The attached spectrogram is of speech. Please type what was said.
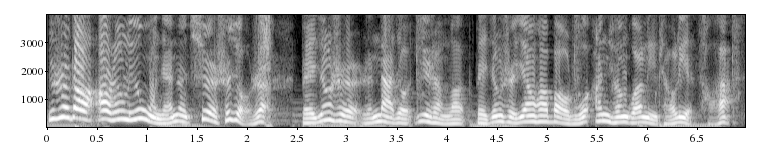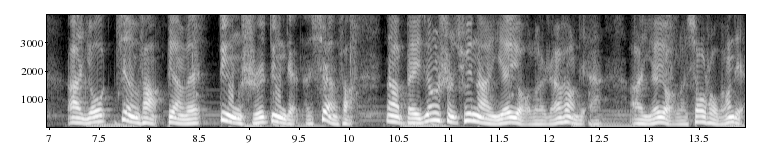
于是到二零零五年的七月十九日。北京市人大就一审了《北京市烟花爆竹安全管理条例》草案，啊，由禁放变为定时定点的限放。那北京市区呢，也有了燃放点，啊，也有了销售网点。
